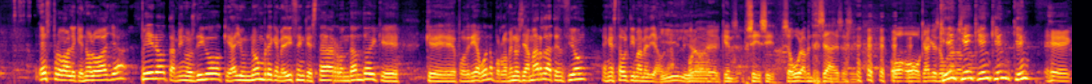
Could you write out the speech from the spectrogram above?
Es probable que no lo haya, pero también os digo que hay un nombre que me dicen que está rondando y que, que podría, bueno, por lo menos llamar la atención en esta última media hora. Bueno, eh, sí, sí, seguramente sea ese, sí. O, que alguien ¿Quién, quién, quién, quién, quién? Eh,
